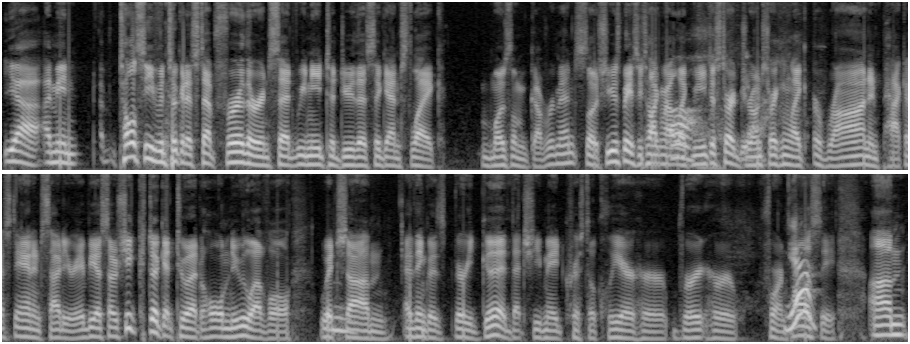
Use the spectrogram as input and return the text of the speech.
Yeah, I mean, Tulsi even took it a step further and said we need to do this against like Muslim governments. So she was basically talking about oh, like we need to start drone yeah. striking like Iran and Pakistan and Saudi Arabia. So she took it to a whole new level, which mm. um, I think was very good that she made crystal clear her her foreign yeah. policy. Um,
